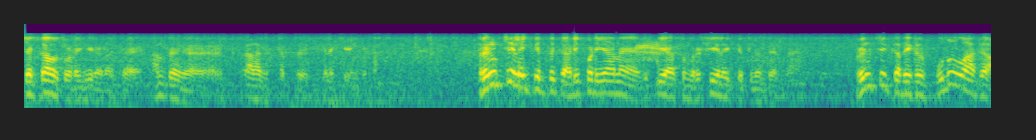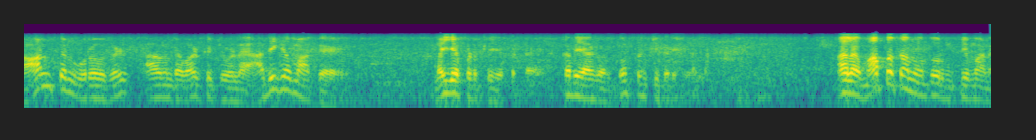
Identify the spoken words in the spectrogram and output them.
செக்காவ் தொடங்கி நடந்த அந்த காலகட்டத்து இலக்கியங்கள். பிரெஞ்சு இலக்கியத்துக்கு அடிப்படையான வித்தியாசம் ரஷ்ய இலக்கியத்திலிருந்து என்ன? பிரெஞ்சு கதைகள் பொதுவாக ஆண் பெண் உறவுகள் அந்த வாழ்க்கை சூழலை அதிகமாக மையப்படுத்தப்பட்ட கதையாக இருக்கும் பிரெஞ்சு கதைகள் எல்லாம் அதில் மாப்பசான் வந்து ஒரு முக்கியமான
